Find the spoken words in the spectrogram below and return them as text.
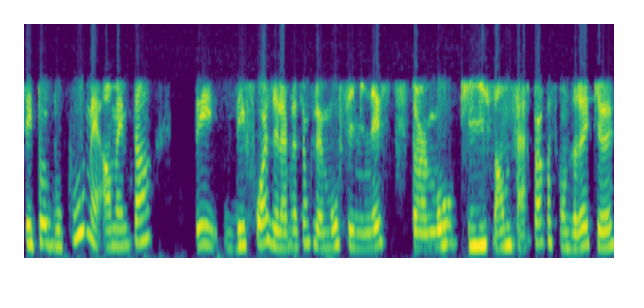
c'est pas beaucoup, mais en même temps, des fois, j'ai l'impression que le mot féministe, c'est un mot qui semble faire peur parce qu'on dirait que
